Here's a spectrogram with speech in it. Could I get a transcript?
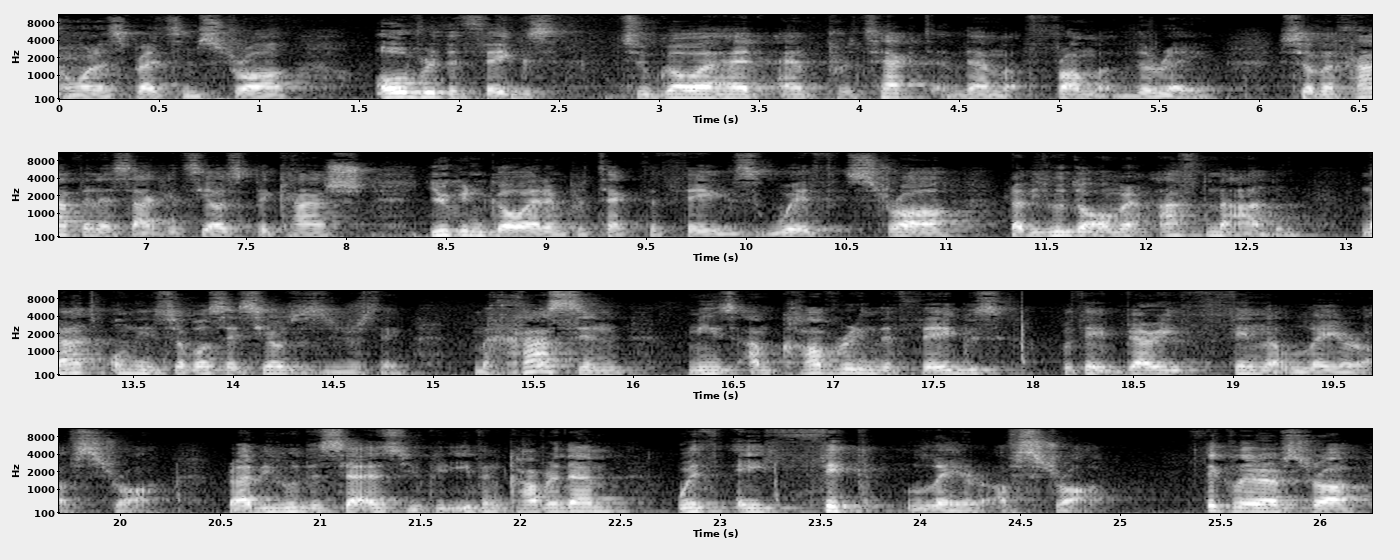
I want to spread some straw over the figs to go ahead and protect them from the rain. So bekash, you can go ahead and protect the figs with straw. Rabbi Huda Omer afna abin. Not only so, both says here's what's interesting. Mechasin means I'm covering the figs with a very thin layer of straw. Rabbi Huda says you could even cover them with a thick layer of straw. Thick layer of straw.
